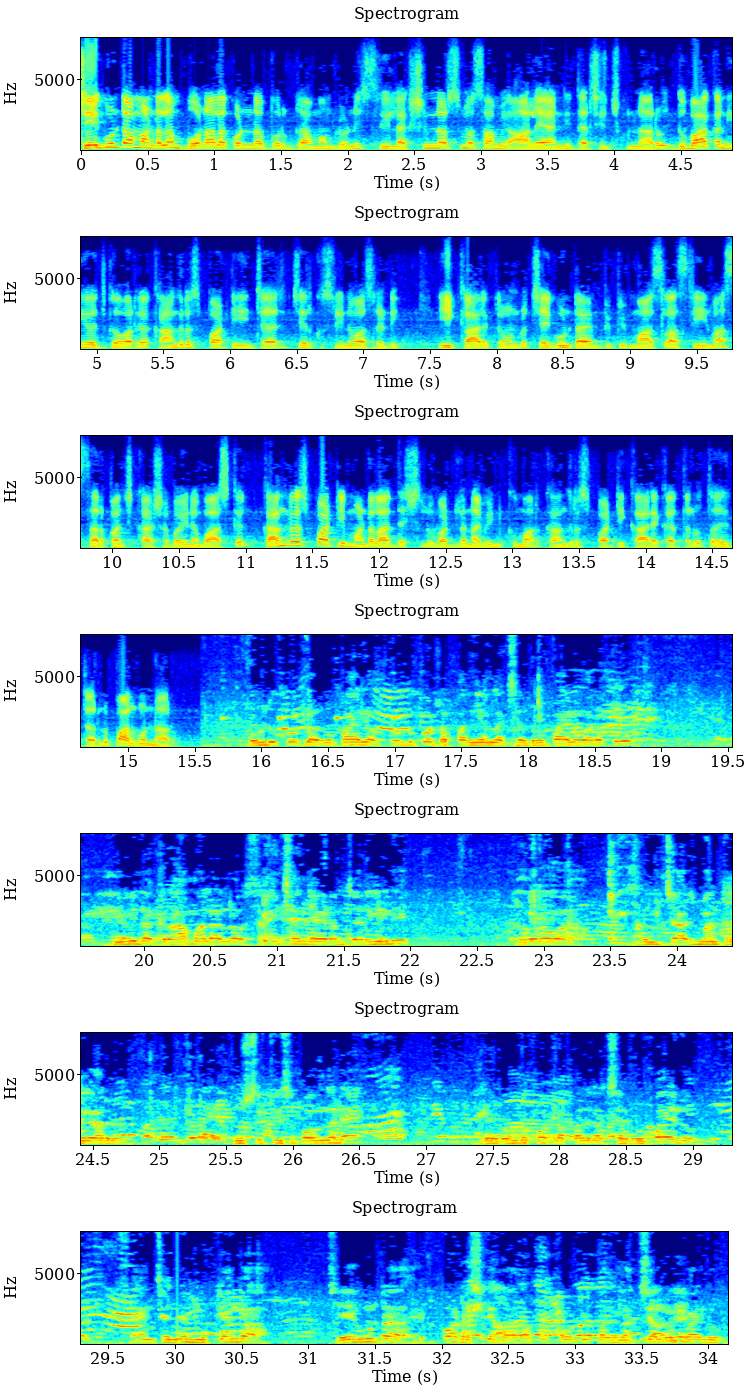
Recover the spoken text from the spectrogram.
చేగుంట మండలం బోనాల కొండాపూర్ గ్రామంలోని శ్రీ లక్ష్మీనరసింహస్వామి ఆలయాన్ని దర్శించుకున్నారు దుబాక నియోజకవర్గ కాంగ్రెస్ పార్టీ ఇన్ఛార్జి చెరుకు శ్రీనివాసరెడ్డి. ఈ కార్యక్రమంలో చేగుంట ఎంపీపీ మాసలా శ్రీనివాస్ సర్పంచ్ కాషబోయిన భాస్కర్ కాంగ్రెస్ పార్టీ మండల అధ్యక్షులు వడ్ల నవీన్ కుమార్ కాంగ్రెస్ పార్టీ కార్యకర్తలు తదితరులు పాల్గొన్నారు. రెండు కోట్ల రూపాయలు రెండు కోట్ల పదిహేను లక్షల రూపాయల వరకు వివిధ గ్రామాలలో శాంక్షన్ చేయడం జరిగింది. గౌరవ మరి ఇన్ఛార్జ్ మంత్రి గారు దృష్టికి తీసుకోగానే రెండు కోట్ల పది లక్షల రూపాయలు శాంక్షన్ చేసి ముఖ్యంగా చేగుంట హెడ్ క్వార్టర్స్కి దాదాపు కోటి పది లక్షల రూపాయలు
